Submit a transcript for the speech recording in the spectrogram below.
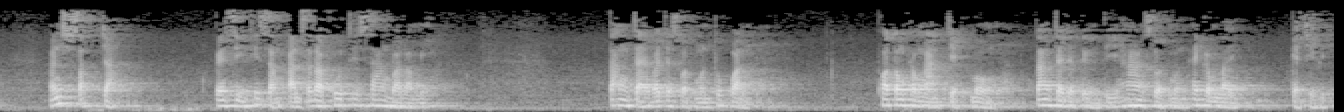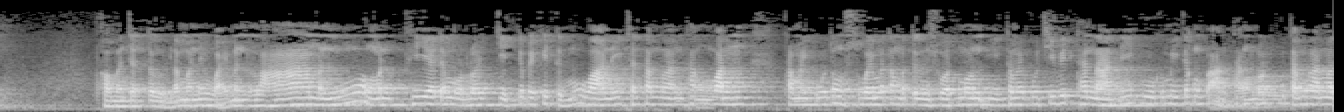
ำนั้นสัจจะเป็นสิ่งที่สำคัญสำหรับผู้ที่สร้างบารมี ตั้งใจว่าจะสวดมนต์ทุกวันเพราะต้องทำงานเจ็ดโมงตั้งใจจะตื่นตีห้าสวดมนต์ให้กำไรแก่ชีวิต พอมันจะตื่นแล้วมันไม่ไหวมันล้ามันง่วงมันเพียจะหมดเลยจิตก็ไปคิดถึงเมื่อวานนี้ ฉันทำงานทั้งวันทำไมกูต้องสวยมาต้องมาตื่นสวดมนต์อีกทำไมกูชีวิตขนาดนี้กูก็มีทั้งบ้านทั้งรถกูทำงานมา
